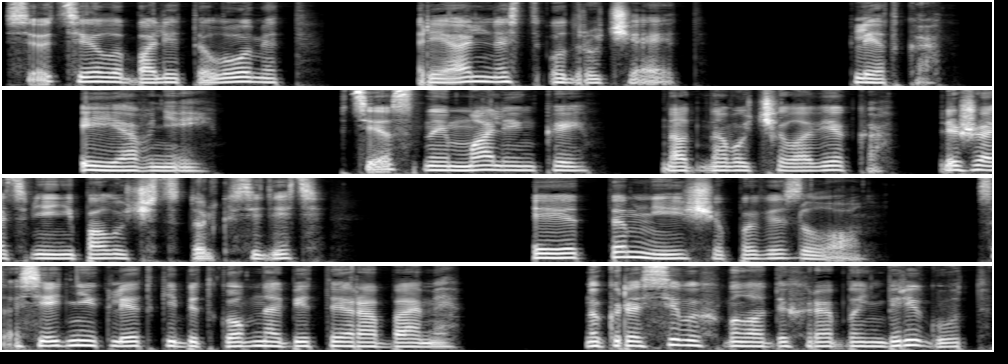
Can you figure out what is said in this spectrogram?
Все тело болит и ломит, реальность удручает. Клетка. И я в ней. В тесной, маленькой, на одного человека. Лежать в ней не получится, только сидеть. Это мне еще повезло. Соседние клетки битком набитые рабами. Но красивых молодых рабынь берегут.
